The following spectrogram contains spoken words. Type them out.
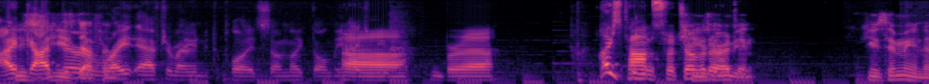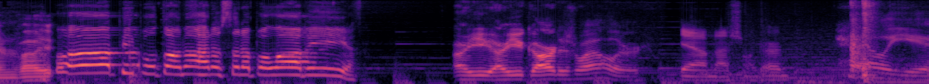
I He's- got he's there definitely- right after my unit deployed, so I'm like the only Uh, HP. bruh. Ice Tom, beam. switch over to Jeez, our I team. Can you send me an invite? Oh, people don't know how to set up a lobby. Are you are you guard as well, or? Yeah, I'm National Guard. Hell yeah.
